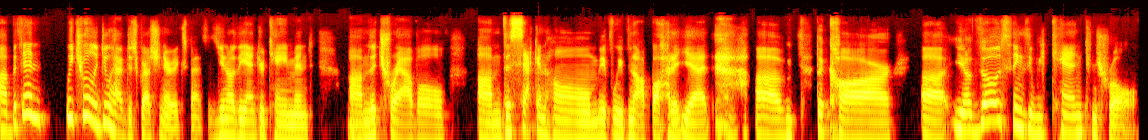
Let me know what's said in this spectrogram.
uh, but then we truly do have discretionary expenses. You know, the entertainment, um, the travel, um, the second home if we've not bought it yet, um, the car, Uh, you know, those things that we can control,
